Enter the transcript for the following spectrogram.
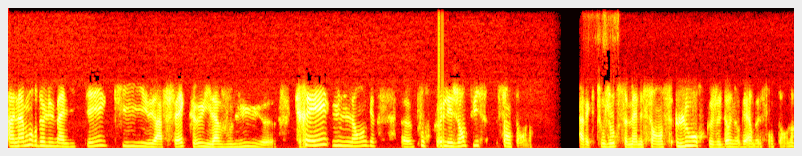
un amour de l'humanité qui a fait qu'il a voulu créer une langue pour que les gens puissent s'entendre avec toujours ce même sens lourd que je donne au verbe s'entendre.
